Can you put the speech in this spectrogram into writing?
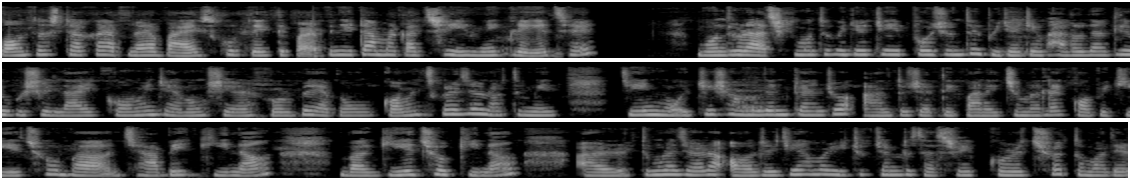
পঞ্চাশ টাকায় আপনারা বায়োস্কোপ দেখতে পারবেন। এটা আমার কাছে ইউনিক লেগেছে। বন্ধুরা, আজকের মতো ভিডিওটি এই পর্যন্ত ভিডিওটি ভালো লাগলে অবশ্যই লাইক কমেন্ট এবং শেয়ার করবে এবং কমেন্টস করে জানো তুমি চীন মৈত্রী সম্মেলন কেন্দ্র আন্তর্জাতিক বাণিজ্য মেলায় কবে গিয়েছো বা যাবে কিনা বা গিয়েছো কিনা? আর তোমরা যারা অলরেডি আমার ইউটিউব চ্যানেলটা সাবস্ক্রাইব করেছ, তোমাদের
